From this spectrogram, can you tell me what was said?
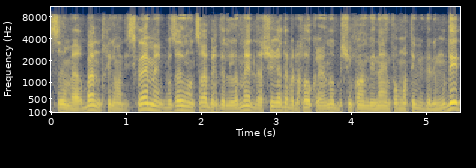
24, נתחיל עם הדיסקלמר, קבוצה זו נוצרה בכדי ללמד, להשאיר ידע ולחלוק רעיונות בשוק ההון בינה אינפורמטיבית ולימודית.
